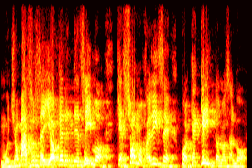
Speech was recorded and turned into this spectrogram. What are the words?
mucho más usted y yo que decimos que somos felices porque Cristo nos salvó.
